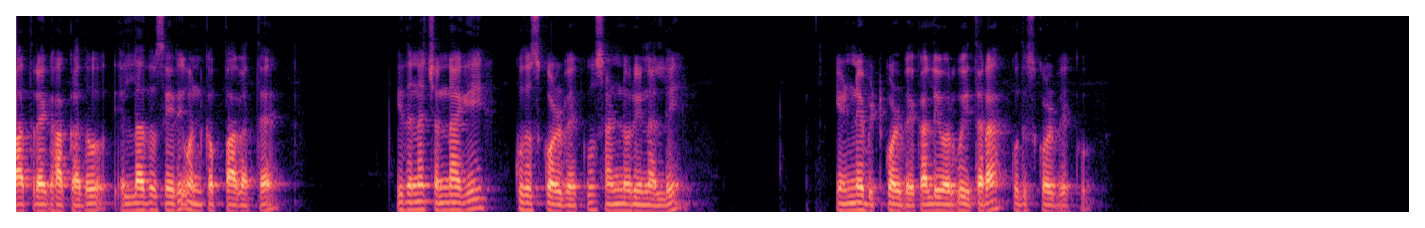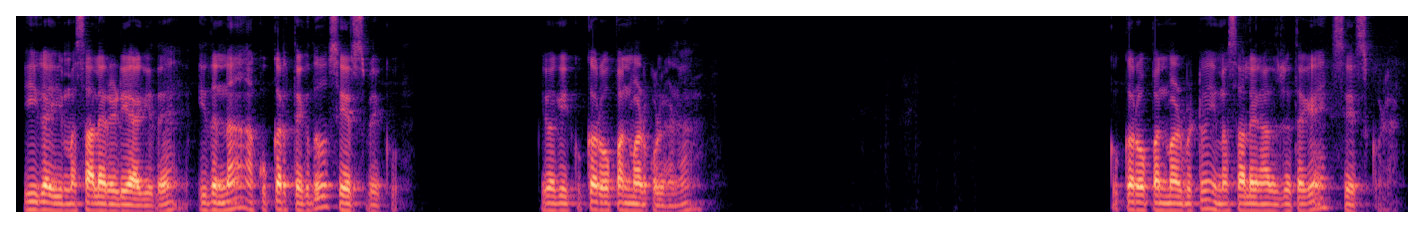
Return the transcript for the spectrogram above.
ಪಾತ್ರೆಗೆ ಹಾಕೋದು ಎಲ್ಲದೂ ಸೇರಿ ಒಂದು ಕಪ್ ಆಗುತ್ತೆ. ಇದನ್ನು ಚೆನ್ನಾಗಿ ಕುದಿಸ್ಕೊಳ್ಬೇಕು ಸಣ್ಣೂರಿನಲ್ಲಿ. ಎಣ್ಣೆ ಬಿಟ್ಕೊಳ್ಬೇಕು, ಅಲ್ಲಿವರೆಗೂ ಈ ಥರ ಕುದಿಸ್ಕೊಳ್ಬೇಕು. ಈಗ ಈ ಮಸಾಲೆ ರೆಡಿಯಾಗಿದೆ ಇದನ್ನು ಆ ಕುಕ್ಕರ್ ತೆಗೆದು ಸೇರಿಸ್ಬೇಕು. ಇವಾಗ ಈ ಕುಕ್ಕರ್ ಓಪನ್ ಮಾಡ್ಕೊಳ್ಳೋಣ. ಕುಕ್ಕರ್ ಓಪನ್ ಮಾಡಿಬಿಟ್ಟು ಈ ಮಸಾಲೆನ ಜೊತೆಗೆ ಸೇರಿಸ್ಕೊಳ್ಳೋಣ.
